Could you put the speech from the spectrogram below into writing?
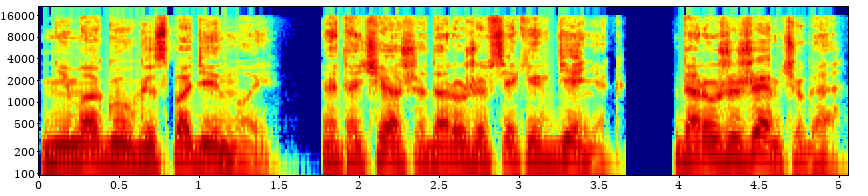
«Не могу, господин мой. Эта чаша дороже всяких денег, дороже жемчуга».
